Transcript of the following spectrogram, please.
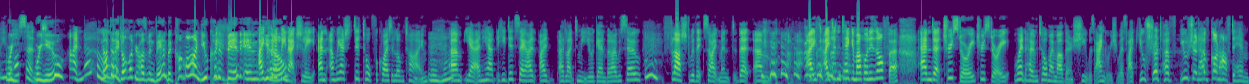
he were wasn't. were you? I know. Not that I don't love your husband Van, but come on, you could have been in. I you could know, have been actually, and and we actually did talk for quite a long time. Mm-hmm. Um, yeah, and he had he did say I I I'd like to meet you again, but I was so Mm. flushed with excitement that um I I didn't take him up on his offer. And uh, true story, true story. Went home, told my mother, and she was angry. She was like, "You should have you should have gone after him."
